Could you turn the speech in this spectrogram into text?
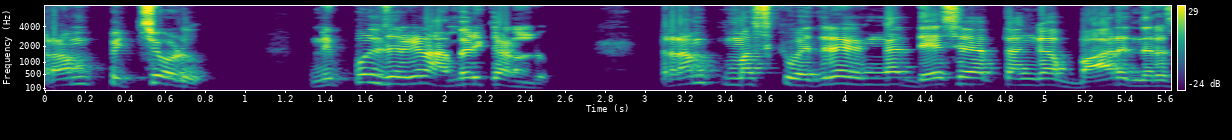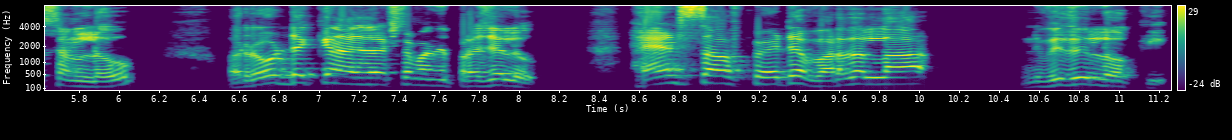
ట్రంప్ పిచ్చోడు. నిప్పులు జరిగిన అమెరికన్లు. ట్రంప్ మస్క్ వ్యతిరేకంగా దేశవ్యాప్తంగా భారీ నిరసనలు. రోడ్డెక్కిన ఐదు లక్షల మంది ప్రజలు. హ్యాండ్స్ ఆఫ్ పేట వరదల్లా విధుల్లోకి.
